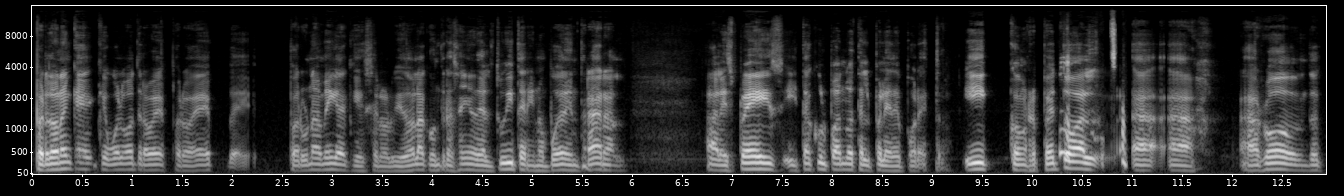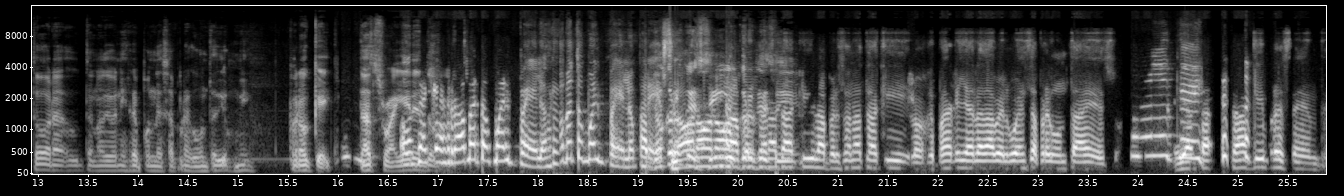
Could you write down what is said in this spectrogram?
Perdonen que, que vuelva otra vez, pero es eh, por una amiga que se le olvidó la contraseña del Twitter y no puede entrar al, al Space y está culpando hasta el PLD por esto. Y con respecto al, a, a, a Ro, doctora, usted no debe ni responder esa pregunta, Dios mío. Pero ok, that's right. O sea que. Rob me tomó el pelo, Rob me tomó el pelo, parece. No, no, no, la persona está aquí, la persona está aquí. Lo que pasa es que ya le da vergüenza preguntar eso. Ella Ok. está, está aquí presente.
